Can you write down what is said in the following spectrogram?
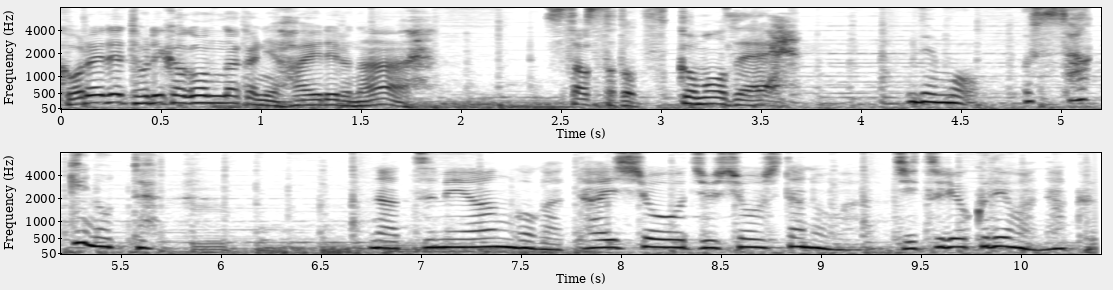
これで鳥かごの中に入れるな。さっさと突っ込もうぜ。でもさっきのって。夏目暗吾が大賞を受賞したのは実力ではなく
